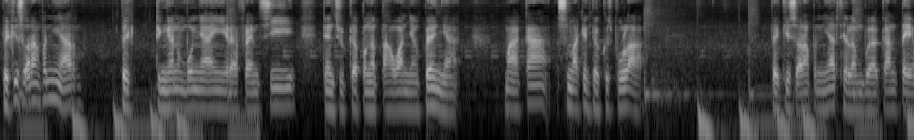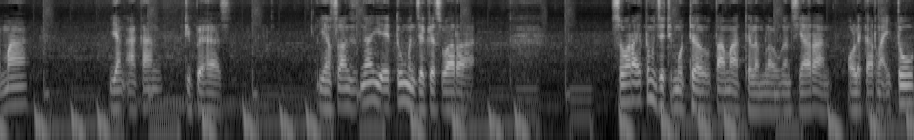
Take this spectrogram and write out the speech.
Bagi seorang penyiar, dengan mempunyai referensi dan juga pengetahuan yang banyak, maka semakin bagus pula bagi seorang penyiar dalam membawakan tema yang akan dibahas. Yang selanjutnya yaitu menjaga suara. Suara itu menjadi modal utama dalam melakukan siaran. Oleh karena itu,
